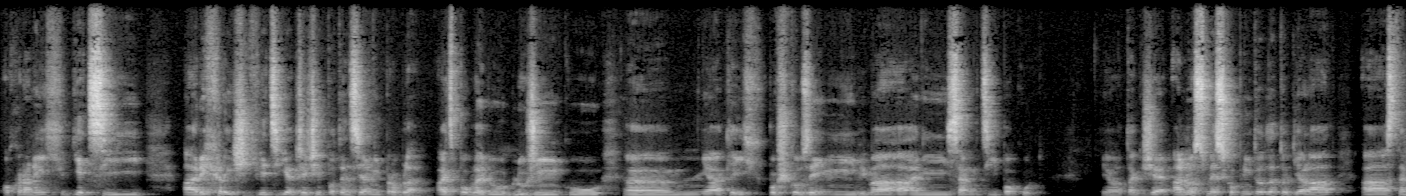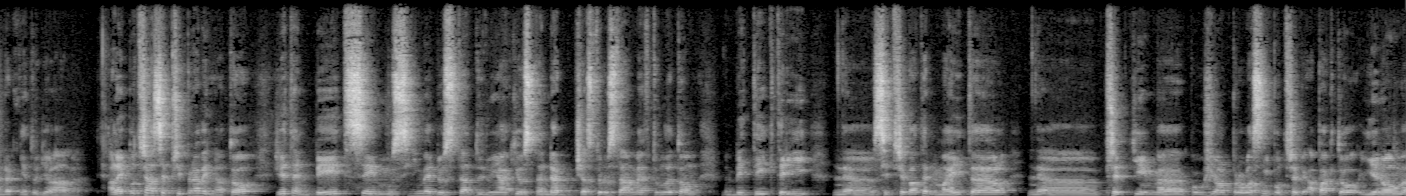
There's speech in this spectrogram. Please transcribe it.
ochranných věcí, a rychlejších věcí, jak řešit potenciální problém. Ať z pohledu dlužníků, eh, nějakých poškození, vymáhání, sankcí, pokut. Jo, takže ano, jsme schopni tohleto dělat a standardně to děláme. Ale je potřeba se připravit na to, že ten byt si musíme dostat do nějakého standardu. Často dostáváme v tomhle byty, který eh, si třeba ten majitel eh, předtím eh, používal pro vlastní potřeby a pak to jenom,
